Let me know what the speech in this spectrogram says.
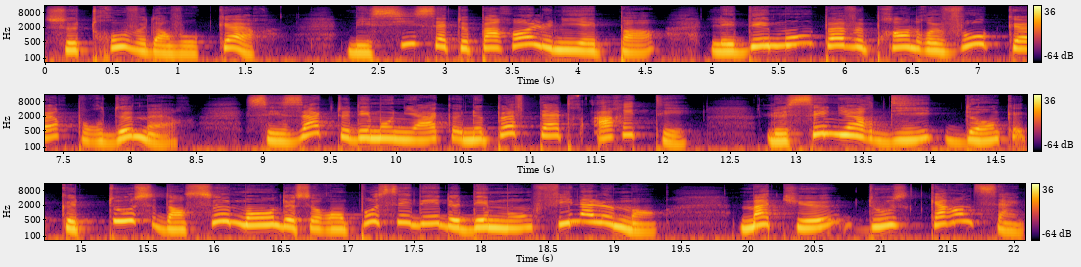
se trouve dans vos cœurs. Mais si cette parole n'y est pas, les démons peuvent prendre vos cœurs pour demeure. Ces actes démoniaques ne peuvent être arrêtés. Le Seigneur dit donc que tous dans ce monde seront possédés de démons finalement. Matthieu 12, 45.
